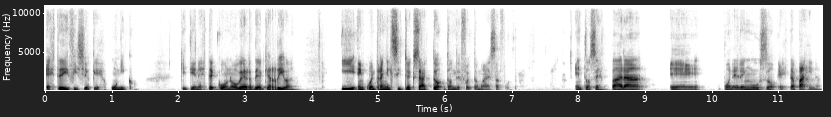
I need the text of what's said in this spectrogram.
este edificio que es único que tiene este cono verde aquí arriba y encuentran el sitio exacto donde fue tomada esa foto. Entonces, para eh, poner en uso esta página,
